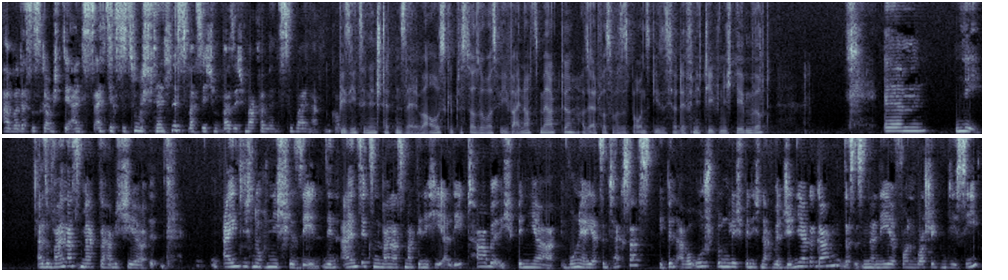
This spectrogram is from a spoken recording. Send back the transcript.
aber das ist, glaube ich, die, das einzige Zugeständnis, was ich, was ich mache, wenn es zu Weihnachten kommt. Wie sieht es in den Städten selber aus? Gibt es da sowas wie Weihnachtsmärkte? Also etwas, was es bei uns dieses Jahr definitiv nicht geben wird? Ähm, nee. Also Weihnachtsmärkte habe ich hier äh, eigentlich noch nicht gesehen. Den einzigsten Weihnachtsmarkt, den ich je erlebt habe, ich bin ja, wohne ja jetzt in Texas. Ich bin aber ursprünglich bin ich nach Virginia gegangen. Das ist in der Nähe von Washington DC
